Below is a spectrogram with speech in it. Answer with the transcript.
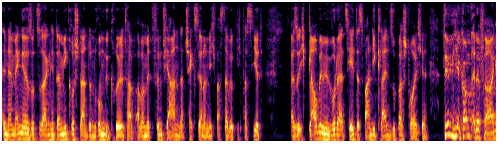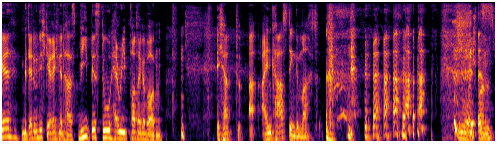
in der Menge sozusagen hinter Mikro stand und rumgegrölt habe. Aber mit fünf Jahren, da checkst du ja noch nicht, was da wirklich passiert. Also ich glaube, mir wurde erzählt, das waren die kleinen Superstrolche. Tim, hier kommt eine Frage, mit der du nicht gerechnet hast. Wie bist du Harry Potter geworden? Ich habe ein Casting gemacht. es, ist,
